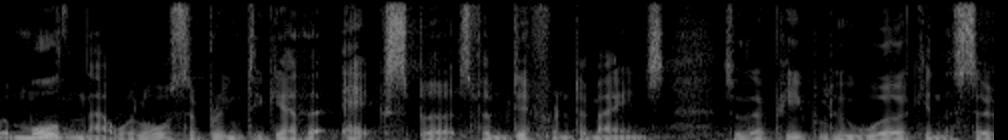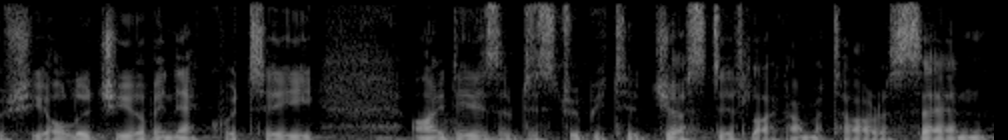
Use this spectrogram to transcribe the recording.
But more than that, we'll also bring together experts from different domains. So there are people who work in the sociology of inequity, ideas of distributed justice like Amartya Sen,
